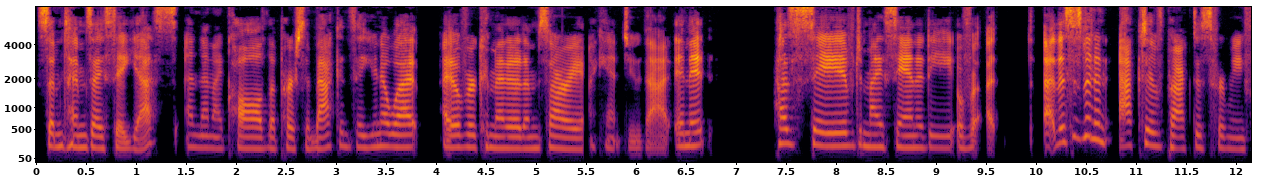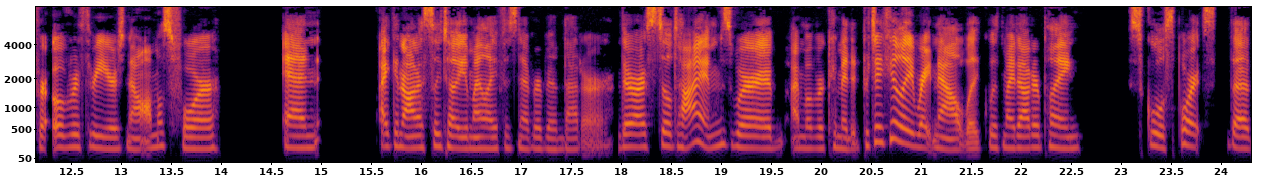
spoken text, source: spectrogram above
sometimes I say yes. And then I call the person back and say, you know what? I overcommitted. I'm sorry. I can't do that. And it has saved my sanity over. Uh, uh, this has been an active practice for me for over three years now, almost four. And I can honestly tell you my life has never been better. There are still times where I'm overcommitted, particularly right now, like with my daughter playing school sports. The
